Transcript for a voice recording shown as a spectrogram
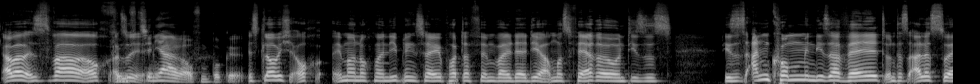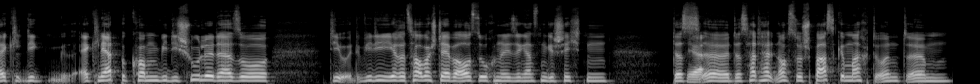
Aber es war auch, also 15 Jahre auf dem Buckel. ist, glaube ich, auch immer noch mein Lieblings-Harry Potter-Film, weil der die Atmosphäre und dieses, dieses Ankommen in dieser Welt und das alles so erkl die, erklärt bekommen, wie die Schule da so, die, wie die ihre Zauberstäbe aussuchen und diese ganzen Geschichten. Das, Ja. äh, das hat halt noch so Spaß gemacht und, ähm,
